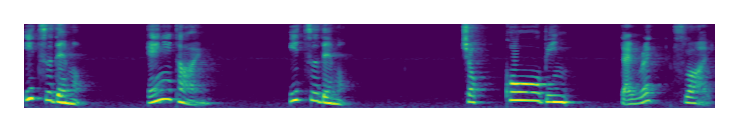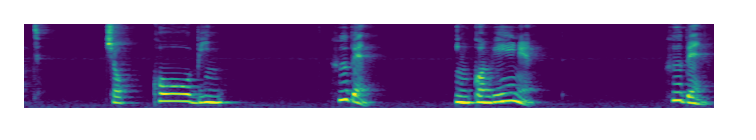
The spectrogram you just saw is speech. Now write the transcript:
いつでも anytime いつでも直行便 direct flight 直行便不便 inconvenient 不便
